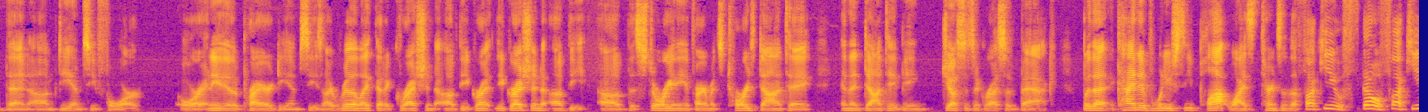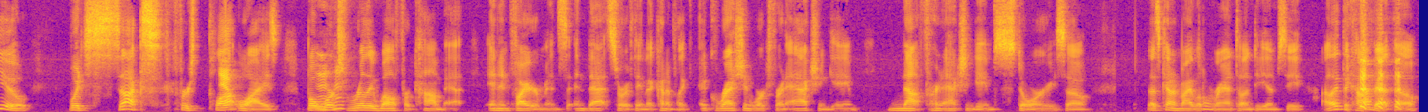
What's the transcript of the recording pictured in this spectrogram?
than um, DMC4 or any of the other prior DMCs. I really like that aggression of the, the aggression of the of the story and the environments towards Dante, and then Dante being just as aggressive back. But that kind of when you see plot wise, it turns into the fuck you, no fuck you, which sucks for plot wise, but mm-hmm. works really well for combat and environments and that sort of thing. That kind of like aggression works for an action game not for an action game story. So that's kind of my little rant on DMC. I like the combat though.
